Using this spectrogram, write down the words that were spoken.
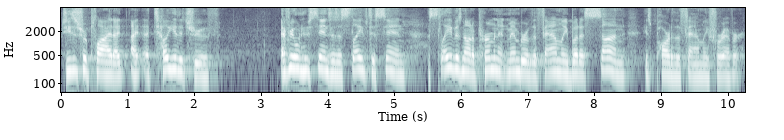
Jesus replied, I, I, I tell you the truth. Everyone who sins is a slave to sin. A slave is not a permanent member of the family, but a son is part of the family forever.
